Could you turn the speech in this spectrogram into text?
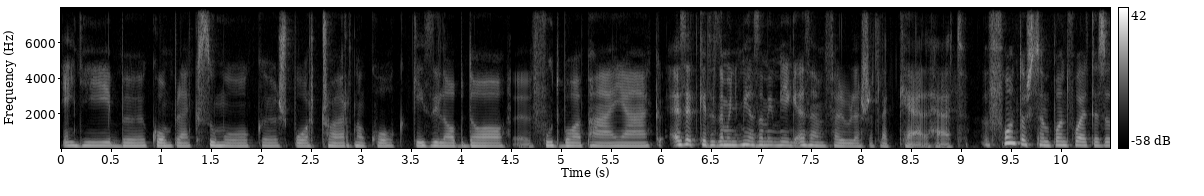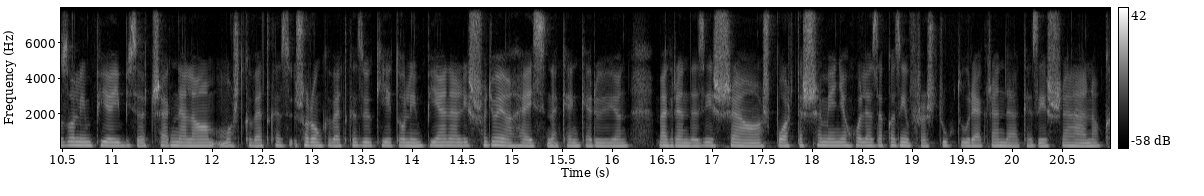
egyéb komplexumok, sportcsarnokok, kézilabda, futballpályák. Ezért kérdezem, hogy mi az, ami még ezen felül esetleg kellhet? Fontos szempont volt ez az olimpiai bizottságnál a most következő, soron következő két olimpiánál is, hogy olyan helyszíneken kerüljön megrendezésre a sportesemény, ahol ezek az infrastruktúrák rendelkezésre állnak.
